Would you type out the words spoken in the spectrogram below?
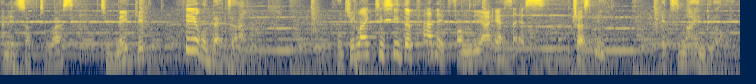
and it's up to us to make it feel better. Would you like to see the planet from the ISS? Trust me, it's mind blowing.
